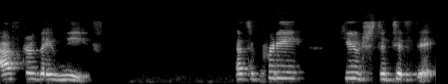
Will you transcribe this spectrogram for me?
after they leave. That's a pretty huge statistic.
